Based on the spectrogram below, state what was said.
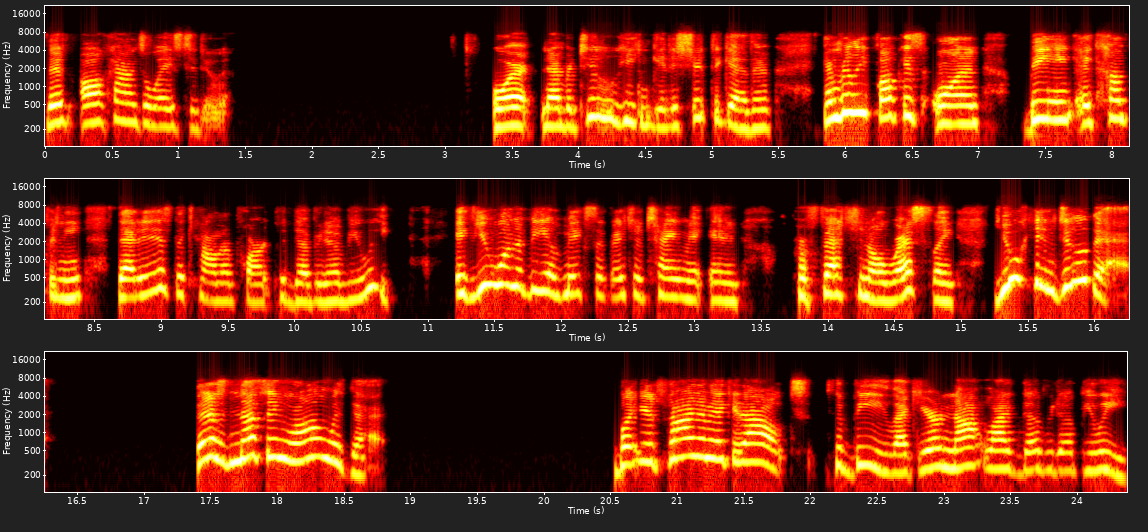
There's all kinds of ways to do it. Or number two, he can get his shit together and really focus on being a company that is the counterpart to WWE. If you want to be a mix of entertainment and professional wrestling, you can do that. There's nothing wrong with that. But you're trying to make it out to be like you're not like WWE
